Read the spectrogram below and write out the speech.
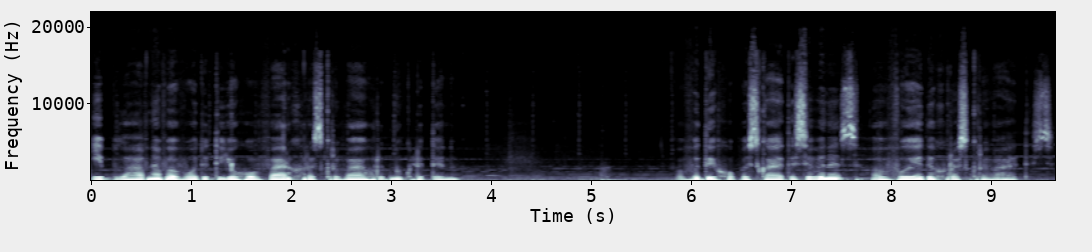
і плавно виводите його вверх, розкриває грудну клітину. Вдих опускаєтеся вниз, видих, розкриваєтесь.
